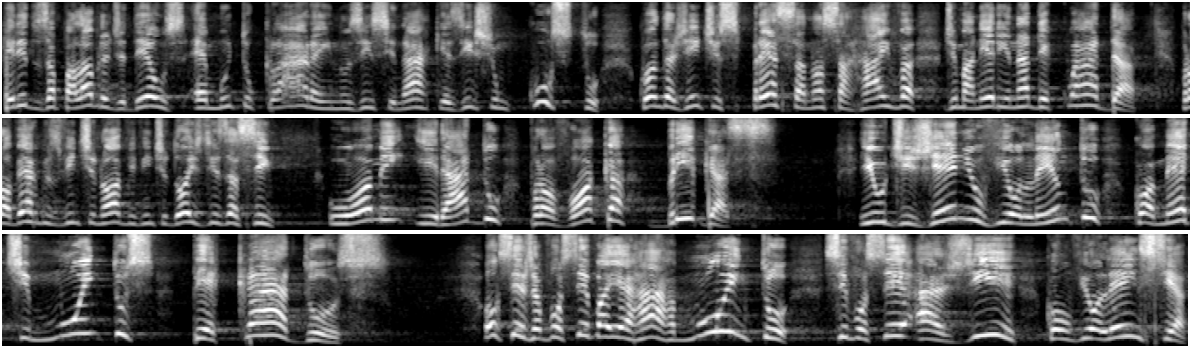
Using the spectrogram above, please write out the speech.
Queridos, a palavra de Deus é muito clara em nos ensinar que existe um custo quando a gente expressa a nossa raiva de maneira inadequada. Provérbios 29 e 22 diz assim: O homem irado provoca brigas, e o de gênio violento comete muitos pecados. Ou seja, você vai errar muito se você agir com violência,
